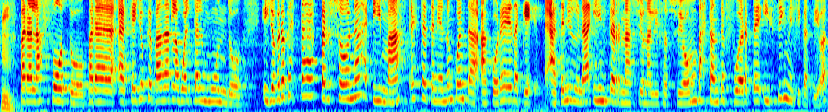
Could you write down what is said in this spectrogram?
hmm. para la foto, para aquello que va a dar la vuelta al mundo. Y yo creo que estas personas, y más este, teniendo en cuenta a Corea, que ha tenido una internacionalización bastante fuerte y significativa,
